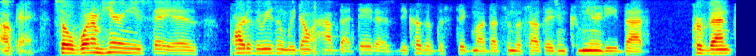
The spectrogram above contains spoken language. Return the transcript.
Okay. So what I'm hearing you say is part of the reason we don't have that data is because of the stigma that's in the South Asian community that prevents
